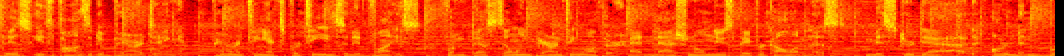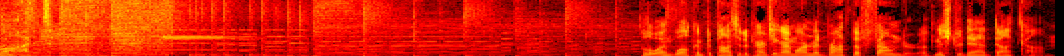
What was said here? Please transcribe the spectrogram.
This is Positive Parenting. Parenting expertise and advice from best selling parenting author and national newspaper columnist, Mr. Dad, Armin Brott. Hello and welcome to Positive Parenting. I'm Armin Brott, the founder of MrDad.com.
